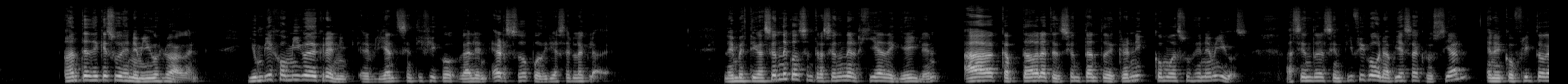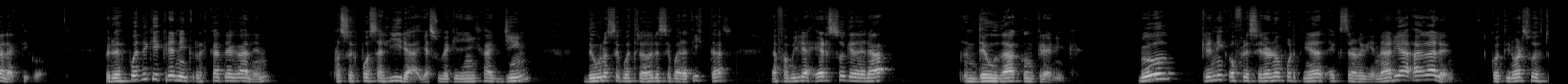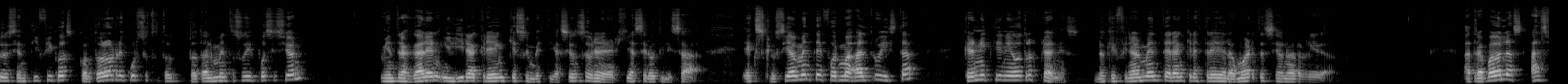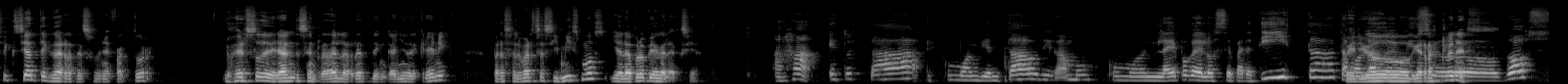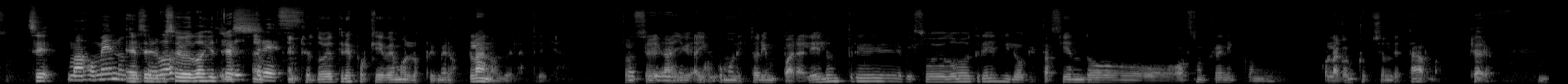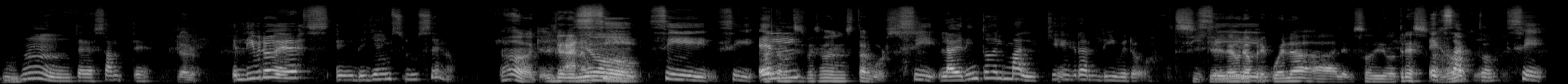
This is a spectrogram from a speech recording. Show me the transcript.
antes de que sus enemigos lo hagan. Y un viejo amigo de Krennic, el brillante científico Galen Erso, podría ser la clave. La investigación de concentración de energía de Galen ha captado la atención tanto de Krennic como de sus enemigos, haciendo del científico una pieza crucial en el conflicto galáctico. Pero después de que Krennic rescate a Galen, a su esposa Lyra y a su pequeña hija Jean de unos secuestradores separatistas, la familia Erso quedará en deuda con Krennic. Luego, Krennic ofrecerá una oportunidad extraordinaria a Galen, continuar sus estudios científicos con todos los recursos to- totalmente a su disposición, mientras Galen y Lyra creen que su investigación sobre la energía será utilizada exclusivamente de forma altruista, Krennic tiene otros planes, los que finalmente harán que la estrella de la muerte sea una realidad. Atrapados en las asfixiantes garras de su benefactor, los Erso deberán desenredar la red de engaño de Krennic para salvarse a sí mismos y a la propia galaxia. Ajá, esto está, es como ambientado, digamos, como en la época de los separatistas. Estamos Periodo hablando de Guerras Clones. 2, Sí, más o menos. entre el episodio episodio 2 y el y el 3. tres. Tres. Entre el 2 y el 3 porque vemos los primeros planos de la estrella. Entonces hay, hay como una historia en paralelo entre episodio 2 y 3 y lo que está haciendo Orson Krennic con, con la construcción de esta arma. Claro, Ujú. Ujú, interesante. claro. El libro es eh, de James Luceno. Ah, que el que tenido Sí, sí, sí. harta Él, en Star Wars. sí, Laberinto del Mal, qué gran libro. Sí, que Sí. era una precuela al episodio 3. ¿o ¿no? Exacto, sí.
